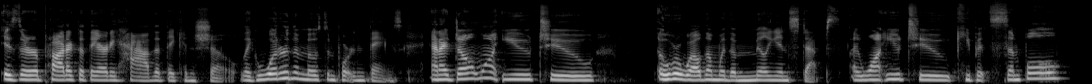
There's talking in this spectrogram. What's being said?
Is there a product that they already have that they can show? Like what are the most important things? And i don't want you to overwhelm them with a million steps. I want you to keep it simple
